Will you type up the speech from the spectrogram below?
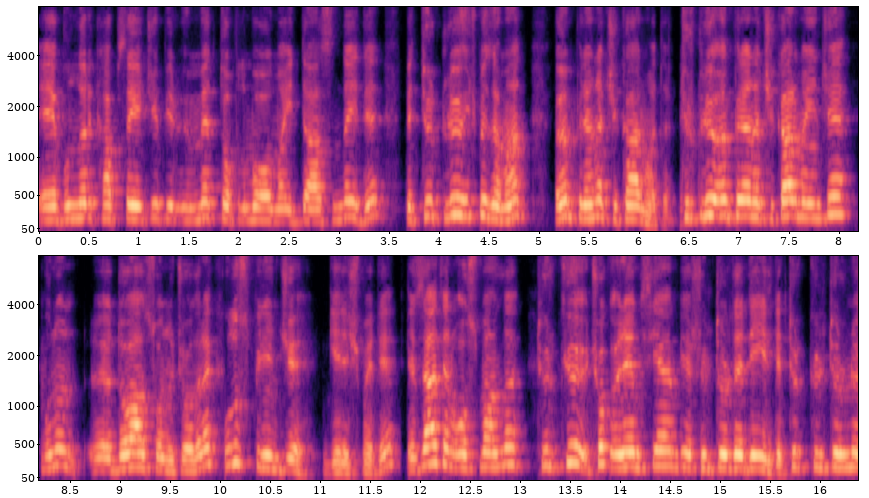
e, bunları kapsayıcı bir ümmet toplumu olma iddiasındaydı ve Türklüğü hiçbir zaman ön plana çıkarmadı. Türklüğü ön plana çıkarmayınca bunun e, doğal sonucu olarak ulus bilinci gelişmedi. E zaten Osmanlı Türk'ü çok önemseyen bir kültürde değildi. Türk kültürünü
